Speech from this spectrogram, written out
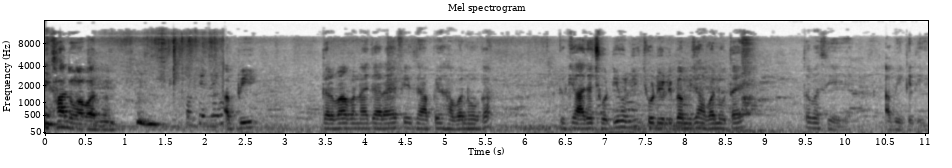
दिखा दूँगा बाद में। तो अभी दरबार बनाया जा रहा है फिर यहाँ पे हवन होगा। क्योंकि आज है छोटी होली छोटी होली पे हमेशा हवन होता है। तो बस यही है अभी के लिए।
